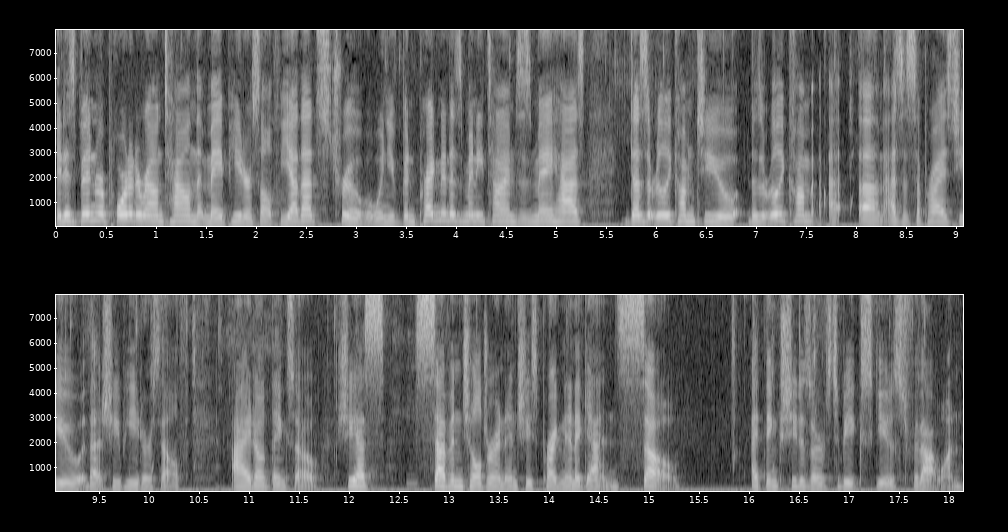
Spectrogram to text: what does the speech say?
It has been reported around town that May peed herself. Yeah, that's true. But when you've been pregnant as many times as May has, does it really come to you? Does it really come uh, um, as a surprise to you that she peed herself? I don't think so. She has seven children and she's pregnant again. So I think she deserves to be excused for that one.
